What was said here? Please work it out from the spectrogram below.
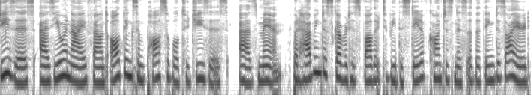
Jesus, as you and I, found all things impossible to Jesus as man, but having discovered his Father to be the state of consciousness of the thing desired,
